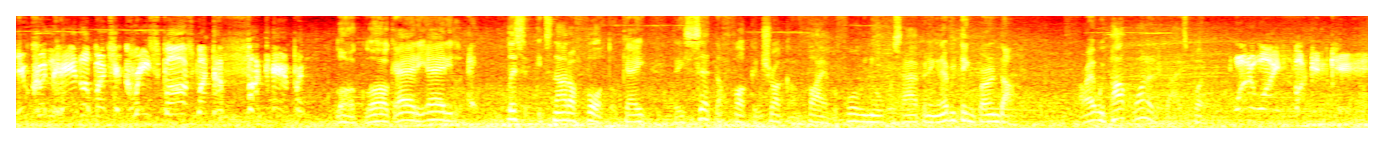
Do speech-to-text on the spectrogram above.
You couldn't handle a bunch of grease balls? What the fuck happened? Look, look, Eddie, Eddie. Hey, listen, it's not our fault, okay? They set the fucking truck on fire before we knew what was happening, and everything burned up. All right, we popped one of the guys, but What do I fucking care?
